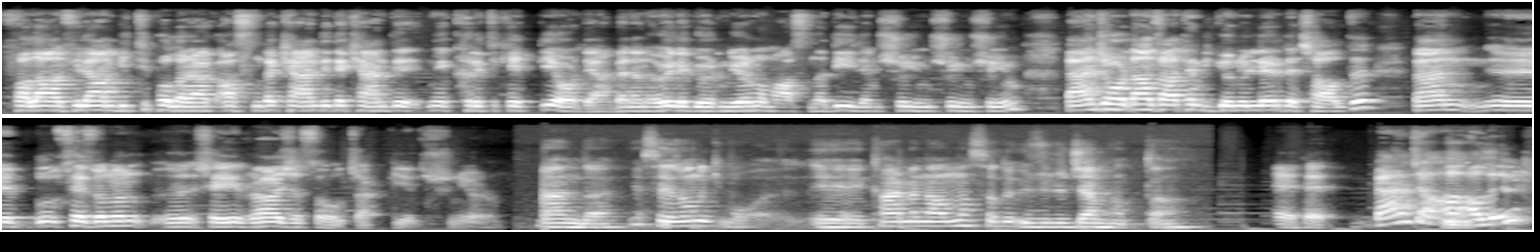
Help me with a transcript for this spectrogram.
falan filan bir tip olarak aslında kendi de kendini kritik ettiği orada yani ben hani öyle görünüyorum ama aslında değilim şuyum şuyum şuyum. Bence oradan zaten bir gönülleri de çaldı. Ben e, bu sezonun e, şey rajası olacak diye düşünüyorum. Ben de. Ya sezonu e, Carmen almazsa da üzüleceğim hatta. Evet evet. Bence a- alır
